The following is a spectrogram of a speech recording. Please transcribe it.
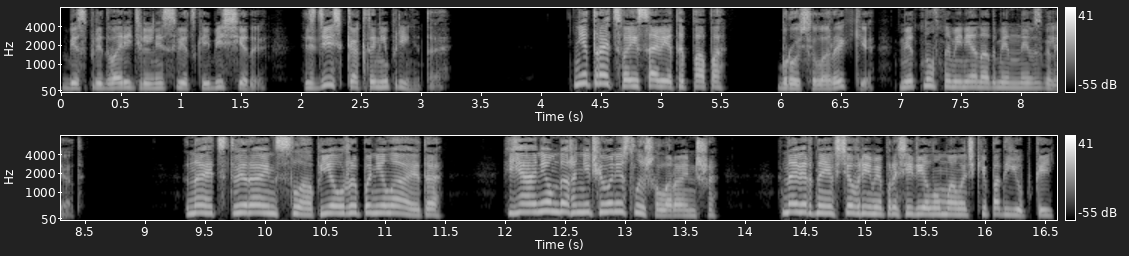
без предварительной светской беседы. Здесь как-то не принято. Не трать свои советы, папа, — бросила Рекки, метнув на меня надменный взгляд. «Найт Ствирайн слаб, я уже поняла это. Я о нем даже ничего не слышала раньше. Наверное, все время просидел у мамочки под юбкой».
